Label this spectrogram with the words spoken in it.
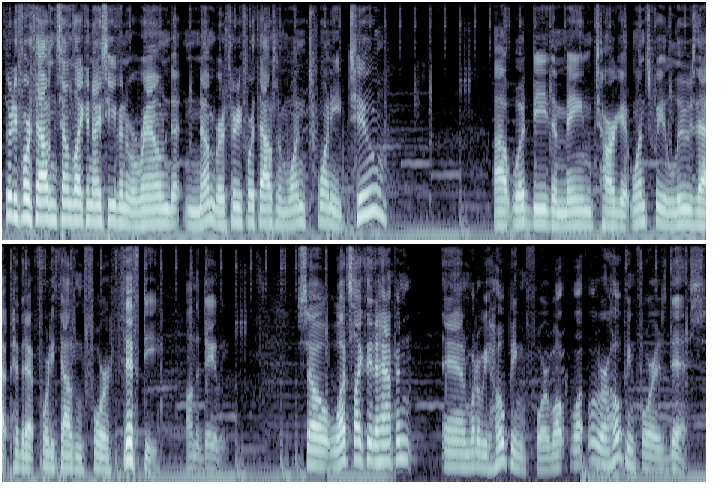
34,000 sounds like a nice even round number. 34,122 uh, would be the main target once we lose that pivot at 40,450 on the daily. So what's likely to happen and what are we hoping for? Well, what we're hoping for is this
